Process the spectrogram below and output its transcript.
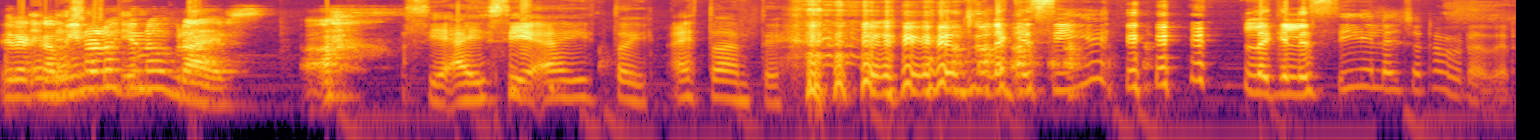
Era camino a los Jonas Brothers. Ah, Sí, ahí sí, ahí estoy. Ahí estoy antes. la que sigue, la que le sigue la Jonas Brother.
